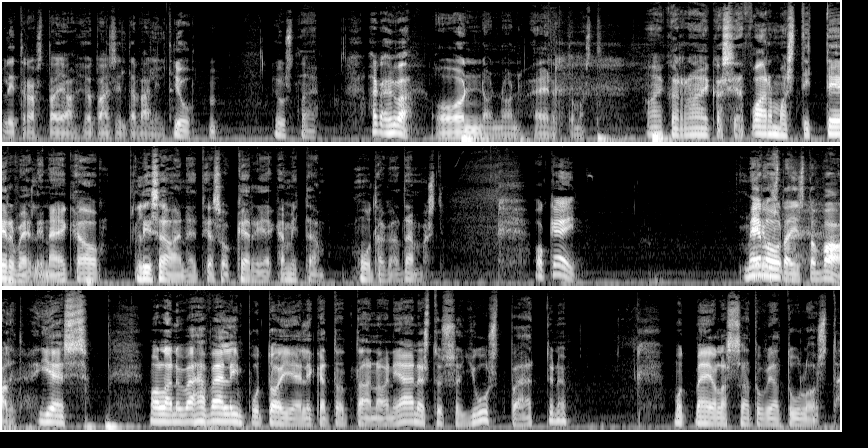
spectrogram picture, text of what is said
litrasta ja jotain siltä väliltä. joo, just näin. Aika hyvä. On, on, on, ehdottomasti. Aika raikas ja varmasti terveellinen, eikä ole lisäaineet ja sokeria eikä mitään muutakaan tämmöistä. Okei. Meillä on, Edustajiston vaalit. yes. Me ollaan nyt vähän välinputojia, eli tota, noin, äänestys on just päättynyt, mutta me ei olla saatu vielä tulosta.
